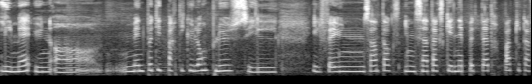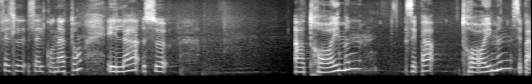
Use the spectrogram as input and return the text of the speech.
il met une, met une petite particule en plus. Il, il fait une syntaxe, une syntaxe qui n'est peut-être pas tout à fait celle qu'on attend. Et là, ce träumen, c'est pas träumen, c'est pas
